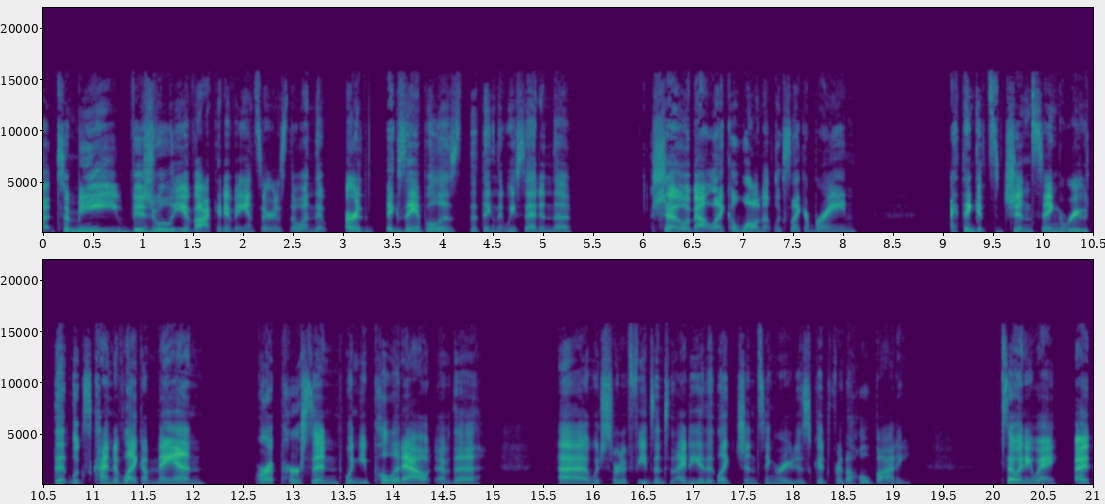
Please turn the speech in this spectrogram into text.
uh, to me visually evocative answer is the one that or example is the thing that we said in the show about like a walnut looks like a brain i think it's ginseng root that looks kind of like a man or a person when you pull it out of the uh which sort of feeds into the idea that like ginseng root is good for the whole body so anyway i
